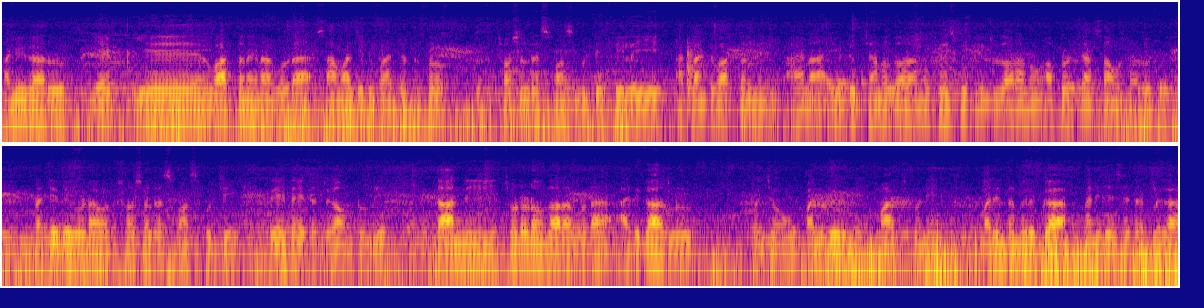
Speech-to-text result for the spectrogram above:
ఫణి గారు ఏ ఏ వార్తనైనా కూడా సామాజిక బాధ్యతతో సోషల్ రెస్పాన్సిబిలిటీ ఫీల్ అయ్యి అట్లాంటి వార్తల్ని ఆయన యూట్యూబ్ ఛానల్ ద్వారాను ఫేస్బుక్ లింక్ ద్వారాను అప్లోడ్ చేస్తూ ఉంటారు. ప్రతిదీ కూడా ఒక సోషల్ రెస్పాన్సిబిలిటీ క్రియేట్ అయ్యేటట్టుగా ఉంటుంది. దాన్ని చూడడం ద్వారా కూడా అధికారులు కొంచెం పనితీరుని మార్చుకొని మరింత మెరుగ్గా పనిచేసేటట్లుగా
